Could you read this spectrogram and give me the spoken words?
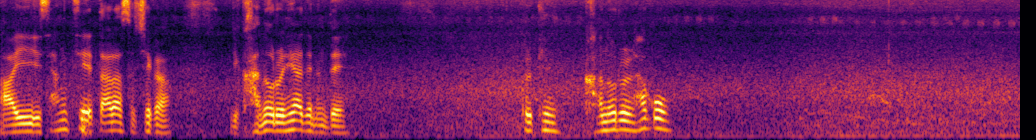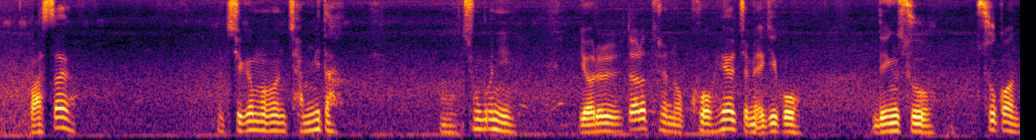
아이 상태에 따라서 제가 이 간호를 해야 되는데 그렇게 간호를 하고 왔어요. 지금은 잡니다. 어, 충분히 열을 떨어뜨려 놓고 해열제 먹이고 냉수, 수건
